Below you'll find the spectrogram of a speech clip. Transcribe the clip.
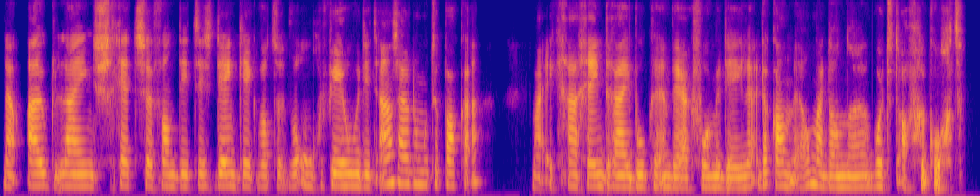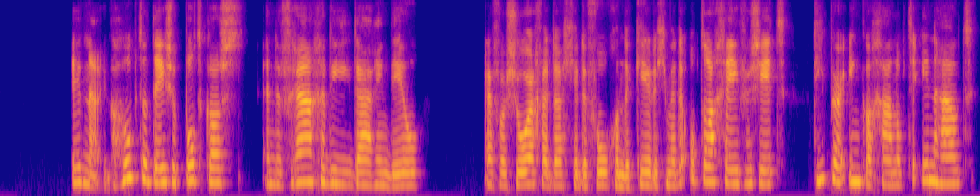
nou, outline schetsen van dit is denk ik wat we ongeveer hoe we dit aan zouden moeten pakken. Maar ik ga geen draaiboeken en werkvormen delen. Dat kan wel, maar dan uh, wordt het afgekocht. En, nou, ik hoop dat deze podcast en de vragen die ik daarin deel ervoor zorgen dat je de volgende keer dat je met de opdrachtgever zit, dieper in kan gaan op de inhoud.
